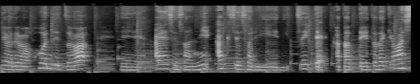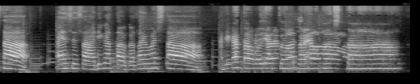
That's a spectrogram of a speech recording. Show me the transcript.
ではでは本日は、えー、綾瀬さんにアクセサリーについて語っていただきました。綾瀬さんありがとうございました。ありがとうございまし。た。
